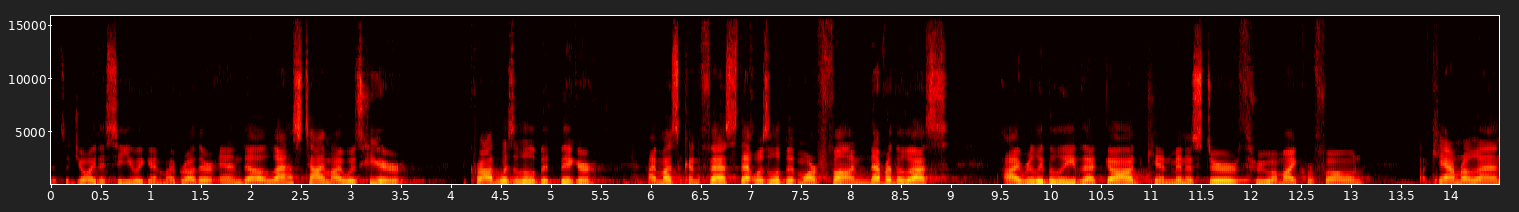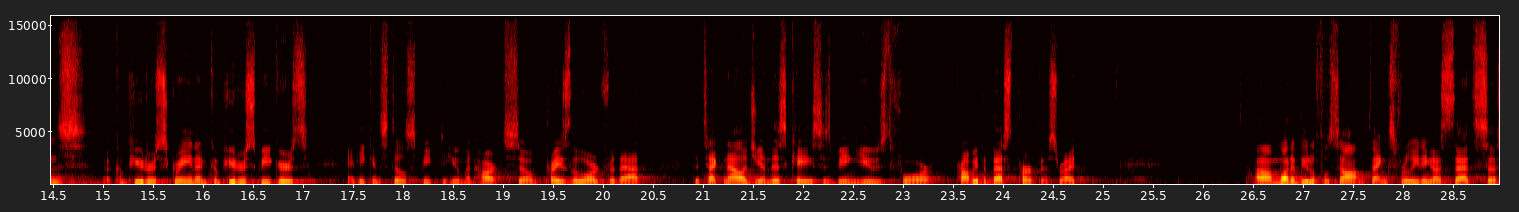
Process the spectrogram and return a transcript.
And it's a joy to see you again, my brother. And uh, last time I was here, the crowd was a little bit bigger. I must confess that was a little bit more fun. Nevertheless, I really believe that God can minister through a microphone, a camera lens, a computer screen, and computer speakers, and He can still speak to human hearts. So praise the Lord for that. The technology in this case is being used for probably the best purpose, right? Um, what a beautiful song. Thanks for leading us. That's a,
